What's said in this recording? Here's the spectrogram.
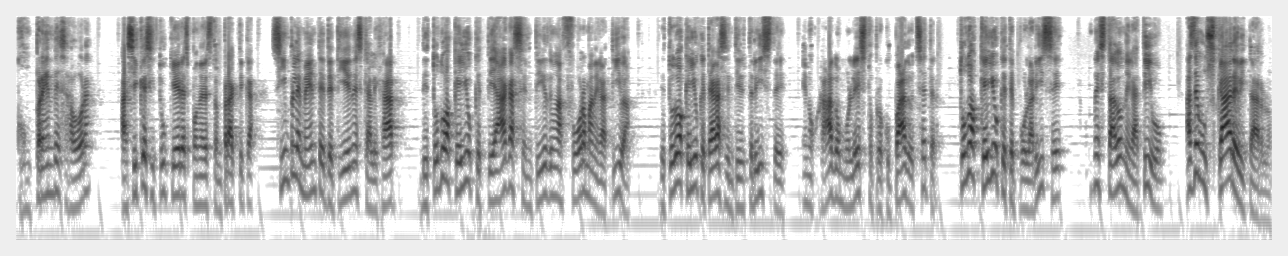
¿Comprendes ahora? Así que si tú quieres poner esto en práctica, simplemente te tienes que alejar de todo aquello que te haga sentir de una forma negativa, de todo aquello que te haga sentir triste, enojado, molesto, preocupado, etc. Todo aquello que te polarice un estado negativo Has de buscar evitarlo,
